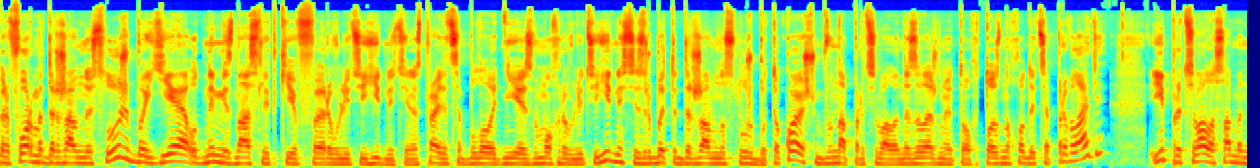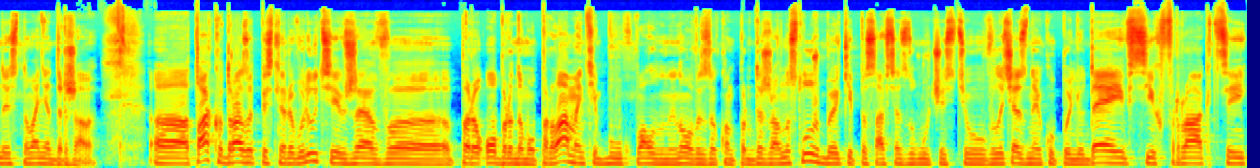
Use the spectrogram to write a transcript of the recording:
реформа державної служби є одним із наслідків революції гідності. Насправді це було однією з вимог революції гідності зробити державну службу такою, щоб вона працювала незалежно від того, хто знаходиться при владі, і працювала саме на існування держави. Е, так, одразу після революції, вже в переобраному парламенті був ухвалений новий закон про державну службу, який писався з участю величезної купи людей, всіх фракцій,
